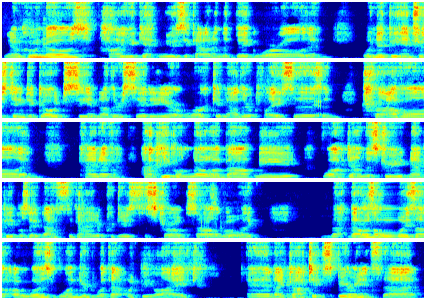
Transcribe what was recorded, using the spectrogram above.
you know, who knows how you get music out in the big world? And wouldn't it be interesting to go to see another city or work in other places yeah. and travel and kind of have people know about me? Walk down the street and have people say, "That's the guy who produced the Strokes album." Cool. Like that, that was always a, I always wondered what that would be like, and I got to experience that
